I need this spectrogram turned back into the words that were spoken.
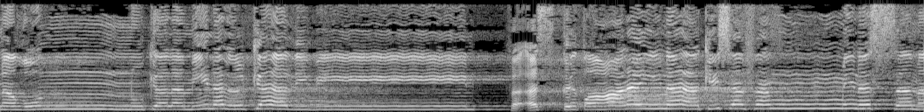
نظنك لمن الكاذبين. فأسقط علينا كسفا من السماء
